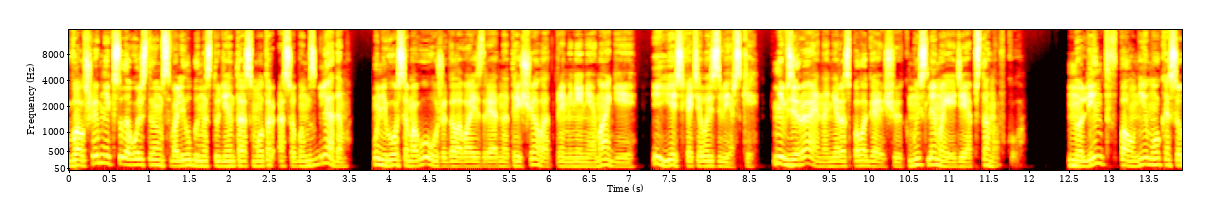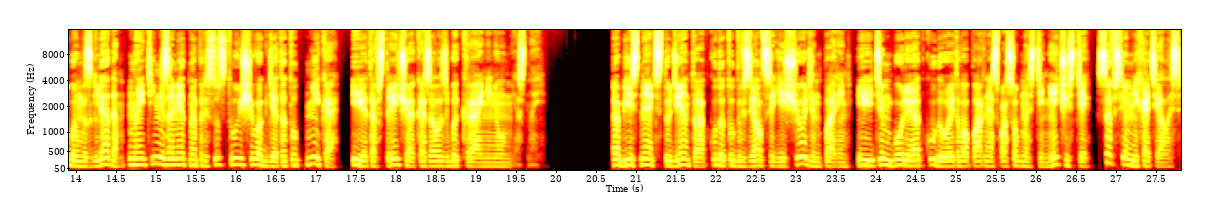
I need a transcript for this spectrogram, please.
Волшебник с удовольствием свалил бы на студента осмотр особым взглядом. У него самого уже голова изрядно трещала от применения магии, и есть хотелось зверски, невзирая на нерасполагающую к мыслям о еде обстановку. Но Линд вполне мог особым взглядом найти незаметно присутствующего где-то тут Ника, и эта встреча оказалась бы крайне неуместной. Объяснять студенту, откуда тут взялся еще один парень, и тем более откуда у этого парня способности нечисти, совсем не хотелось,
